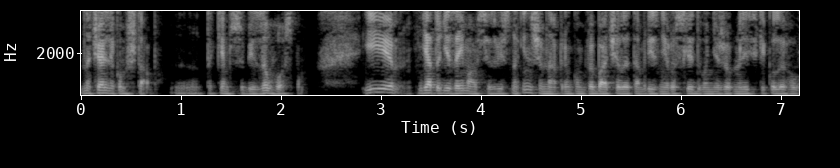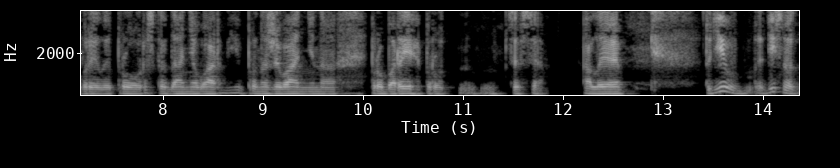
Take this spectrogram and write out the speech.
начальником штабу, е, таким собі завгоспом. І я тоді займався, звісно, іншим напрямком. Ви бачили там різні розслідування журналістські, коли говорили про розкрадання в армії, про наживання на про бариги, про це все. Але тоді дійсно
